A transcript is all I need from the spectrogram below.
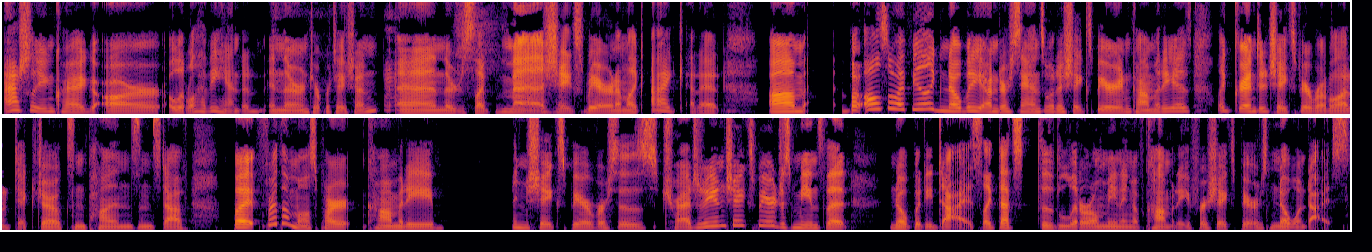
Ashley and Craig are a little heavy-handed in their interpretation, and they're just like meh Shakespeare, and I'm like, I get it. Um, but also I feel like nobody understands what a Shakespearean comedy is. Like, granted, Shakespeare wrote a lot of dick jokes and puns and stuff, but for the most part, comedy in Shakespeare versus tragedy in Shakespeare just means that nobody dies. Like that's the literal meaning of comedy for Shakespeare is no one dies.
